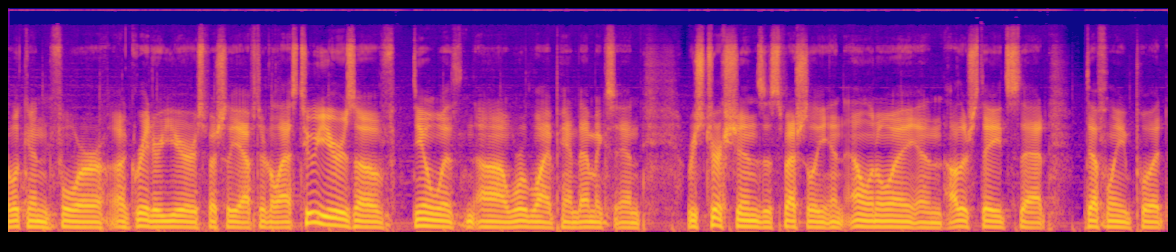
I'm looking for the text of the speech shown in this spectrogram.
looking for a greater year, especially after the last two years of dealing with uh, worldwide pandemics and restrictions, especially in Illinois and other states that definitely put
